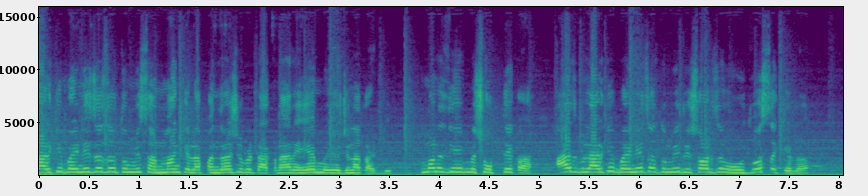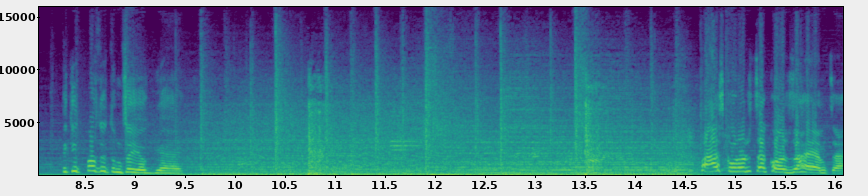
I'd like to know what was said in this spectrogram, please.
लाडकी बहिणीचा जर तुम्ही सन्मान केला पंधराशे रुपये टाकणार हे म- योजना काढली. तुम्हाला ते म- शोभते का? आज लाडकी बहिणीचं तुम्ही रिसॉर्ट जर उद्ध्वस्त केलं ते कितपत तुमचं योग्य आहे? पाच करोडचा कर्ज आहे आमचा.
